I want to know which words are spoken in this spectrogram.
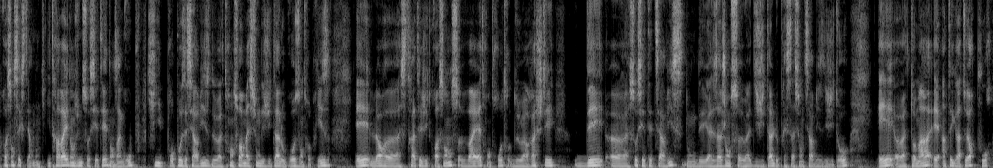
croissance externe. Donc, il travaille dans une société, dans un groupe qui propose des services de transformation digitale aux grosses entreprises, et leur euh, stratégie de croissance va être entre autres de racheter des euh, sociétés de services, donc des agences digitales de prestation de services digitaux, et Thomas est intégrateur pour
